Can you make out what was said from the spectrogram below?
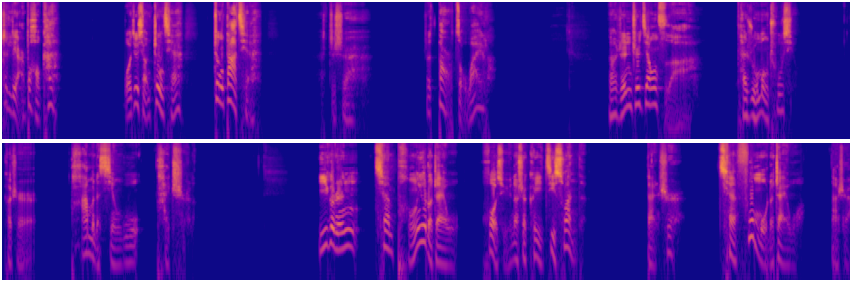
这脸不好看。我就想挣钱，挣大钱，只是这道走歪了。那人之将死啊，才如梦初醒。可是他们的醒悟太迟了。一个人欠朋友的债务，或许那是可以计算的，但是欠父母的债务，那是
